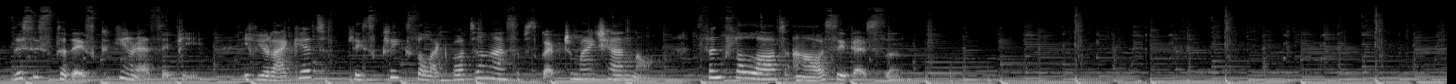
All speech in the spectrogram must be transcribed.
This is today's cooking recipe. If you like it, please click the like button and subscribe to my channel. Thanks a lot and I'll see you guys soon.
